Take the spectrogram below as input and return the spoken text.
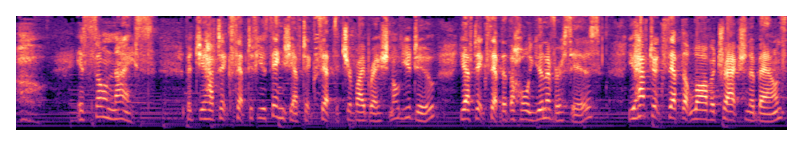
oh it's so nice but you have to accept a few things. You have to accept that you're vibrational. You do. You have to accept that the whole universe is. You have to accept that law of attraction abounds.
